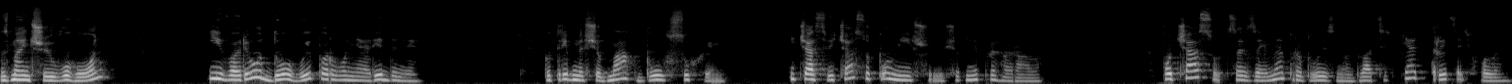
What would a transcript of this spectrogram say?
зменшую вогонь і варю до випарування рідини. Потрібно, щоб мак був сухим. І час від часу помішую, щоб не пригорало. По часу це займе приблизно 25-30 хвилин.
